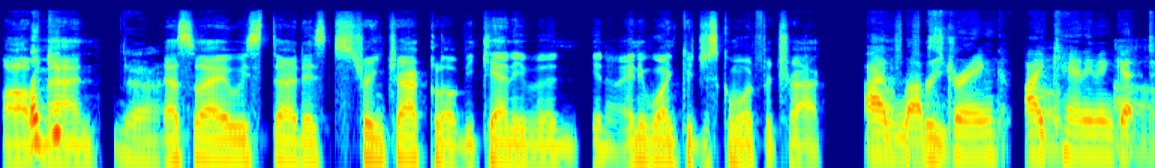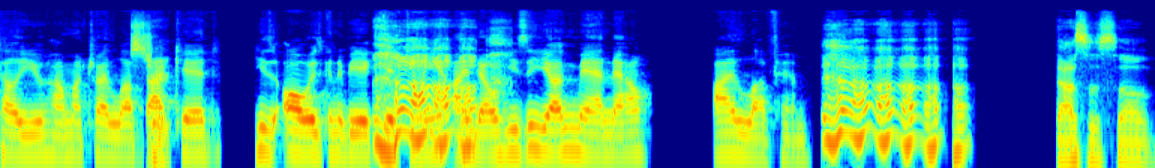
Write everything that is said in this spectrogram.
Oh like you- man, Yeah. that's why we started string track club. You can't even, you know, anyone could just come out for track. I uh, for love free. string. I So, can't even get uh, tell you how much I love string- that kid. He's always going to be a kid to me. I know he's a young man now. I love him. That's what's up.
